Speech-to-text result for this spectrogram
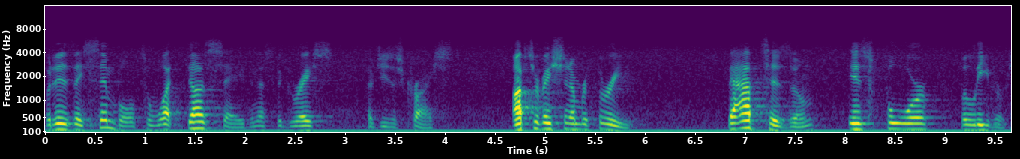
but it is a symbol to what does save, and that's the grace of Jesus Christ. Observation number three baptism is for believers.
